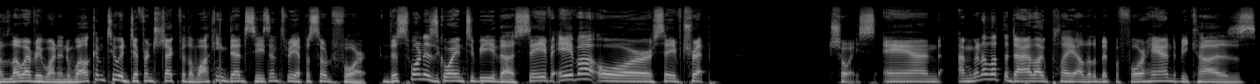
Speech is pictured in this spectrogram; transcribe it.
Hello, everyone, and welcome to a difference check for The Walking Dead Season 3, Episode 4. This one is going to be the Save Ava or Save Tripp choice. And I'm going to let the dialogue play a little bit beforehand because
